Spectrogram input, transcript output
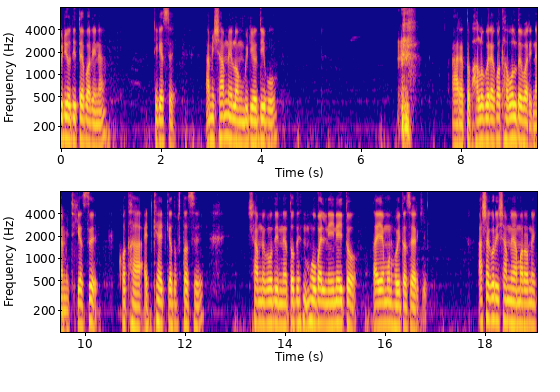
ভিডিও দিতে পারি না, ঠিক আছে? আমি সামনে লং ভিডিও দিব আর এত ভালো করে কথা বলতে পারি না আমি, ঠিক আছে? কথা আটকে আটকে দোস্তাছে সামনে কোনোদিন এতদিন মোবাইল নেই নেই তো, তাই এমন হইতাছে আর কি। আশা করি সামনে আমার অনেক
